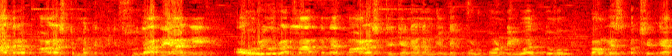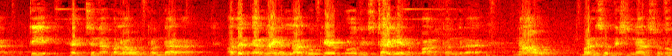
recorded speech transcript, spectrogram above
ಆದ್ರೆ ಬಹಳಷ್ಟು ಮತಕ್ಕೆ ಸುಧಾರಣೆ ಆಗಿ ಅವ್ರು ಇವ್ರು ಅಲ್ಲಾರ್ದನ ಬಹಳಷ್ಟು ಜನ ನಮ್ಮ ಜೊತೆ ಕೂಡ್ಕೊಂಡು ಇವತ್ತು ಕಾಂಗ್ರೆಸ್ ಪಕ್ಷಕ್ಕೆ ಅತಿ ಹೆಚ್ಚಿನ ಬಲವನ್ನು ತಂದಾರ. ಅದಕ್ಕೆ ನಾ ಎಲ್ಲರಿಗೂ ಕೇಳ್ಕೊಳ್ಳೋದು ಇಷ್ಟ ಏನಪ್ಪಾ ಅಂತಂದ್ರೆ ನಾವು ಮನ್ ಸತೀಶ್ ನಾರ್ಸೋದು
